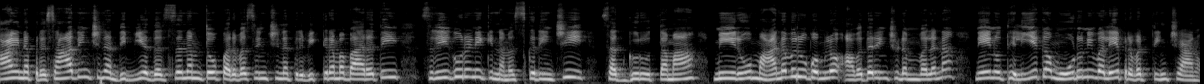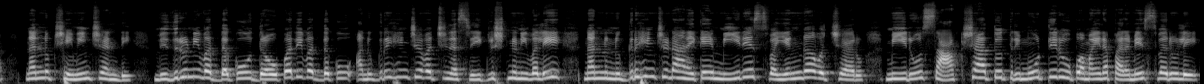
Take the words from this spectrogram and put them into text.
ఆయన ప్రసాదించిన దివ్య దర్శనంతో పరవశించిన త్రివిక్రమ భారతి శ్రీగురునికి నమస్కరించి సద్గురుత్తమ మీరు మానవ రూపంలో అవతరించడం వలన నేను తెలియక మూడుని వలె ప్రవర్తించాను. నన్ను క్షమించండి. విదురుని వద్దకు ద్రౌపది వద్దకు అనుగ్రహించవచ్చిన శ్రీకృష్ణుని వలె నన్ను అనుగ్రహించడానికే మీరే స్వయంగా వచ్చారు. మీరు సాక్షాత్తు త్రిమూర్తి రూపమైన పరమేశ్వరులే.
